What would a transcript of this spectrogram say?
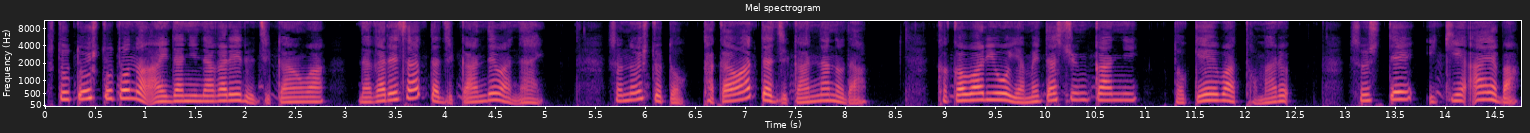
人と人との間に流れる時間は流れ去った時間ではない。その人と関わった時間なのだ。関わりをやめた瞬間に時計は止まる。そして生き合えば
